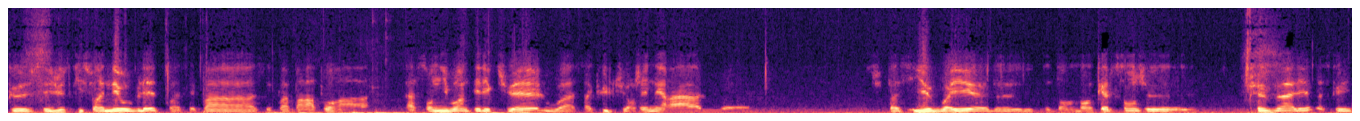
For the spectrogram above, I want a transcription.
que c'est juste qu'il soit né au bled. Quoi. C'est pas, c'est pas par rapport à, à, son niveau intellectuel ou à sa culture générale. Ou, euh, sais pas si vous voyez euh, dans, dans, quel sens je, je veux aller, parce que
